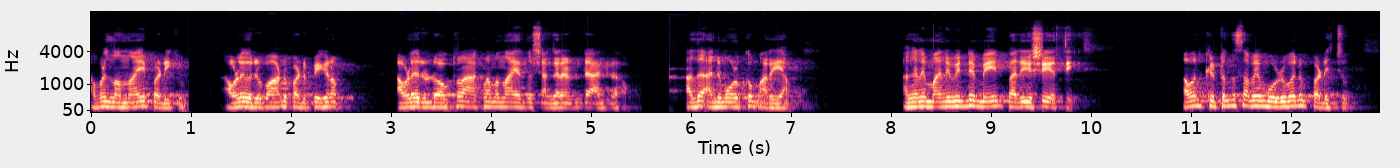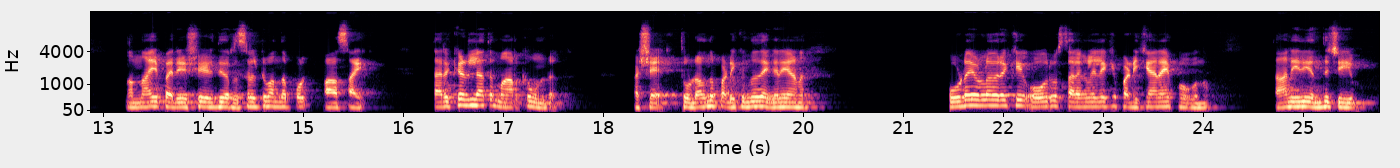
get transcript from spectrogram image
അവൾ നന്നായി പഠിക്കും. അവളെ ഒരുപാട് പഠിപ്പിക്കണം. അവളെ ഒരു ഡോക്ടർ ആക്കണമെന്നായിരുന്നു ശങ്കരേട്ടന്റെ ആഗ്രഹം. അത് അനുമോൾക്കും അറിയാം. അങ്ങനെ മനുവിന്റെ മെയിൻ പരീക്ഷ എത്തി അവൻ കിട്ടുന്ന സമയം മുഴുവനും പഠിച്ചു. നന്നായി പരീക്ഷ എഴുതി റിസൾട്ട് വന്നപ്പോൾ പാസ്സായി. തരക്കേടില്ലാത്ത മാർക്കുമുണ്ട് പക്ഷേ തുടർന്ന് പഠിക്കുന്നത് എങ്ങനെയാണ്? കൂടെയുള്ളവരൊക്കെ ഓരോ സ്ഥലങ്ങളിലേക്ക് പഠിക്കാനായി പോകുന്നു. താൻ ഇനി എന്തു ചെയ്യും?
